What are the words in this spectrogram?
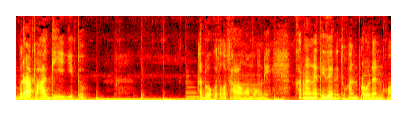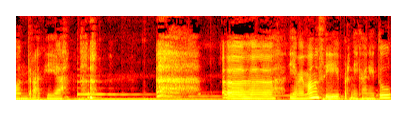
berat lagi gitu aduh aku takut salah ngomong deh. Karena netizen itu kan pro dan kontra ya uh, ya memang sih pernikahan itu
